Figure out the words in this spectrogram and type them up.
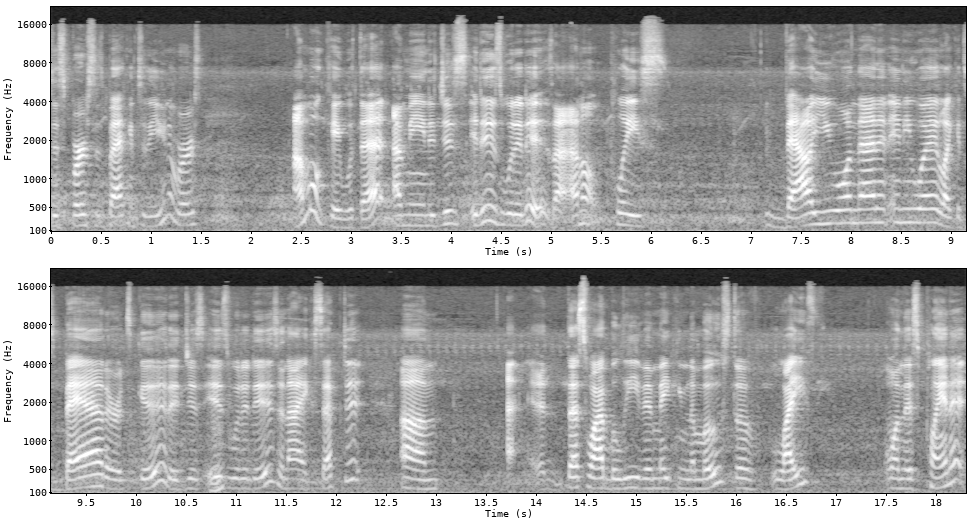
disperses back into the universe. I'm okay with that. I mean, it just it is what it is. I, I don't place value on that in any way, like it's bad or it's good. It just is what it is, and I accept it. Um, I- that's why I believe in making the most of life on this planet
